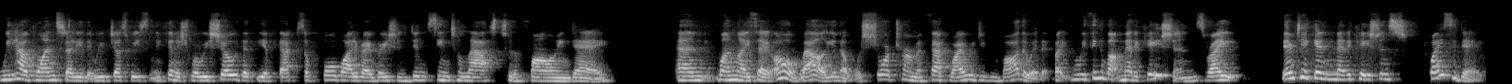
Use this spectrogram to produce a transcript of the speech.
we have one study that we've just recently finished where we showed that the effects of whole body vibration didn't seem to last to the following day and one might say, oh, well, you know, with short term effect, why would you even bother with it? But when we think about medications, right, they're taking medications twice a day,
